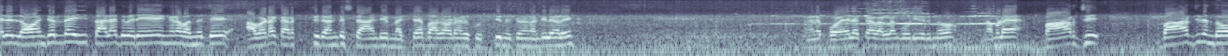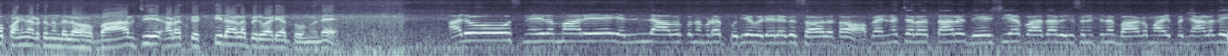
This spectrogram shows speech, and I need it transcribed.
അതിൽ ലോഞ്ചറിന്റെ ഈ തല ഇതുവരെ ഇങ്ങനെ വന്നിട്ട് അവിടെ കറക്റ്റ് രണ്ട് സ്റ്റാൻഡ് മറ്റേ ഭാഗം അവിടെ കുത്തി നിൽക്കുന്ന കണ്ടില്ല നിങ്ങൾ അങ്ങനെ പുഴയിലൊക്കെ വെള്ളം കൂടി വരുന്നു. നമ്മുടെ ബാർജ് ബാർജിൽ എന്തോ പണി നടക്കുന്നുണ്ടല്ലോ. ബാർജ് അവിടെ കെട്ടിയിടാനുള്ള പരിപാടിയാ തോന്നുന്നു അല്ലേ? ഹലോ സ്നേഹിതന്മാരെ എല്ലാവർക്കും നമ്മുടെ പുതിയ വീഡിയോയിലേക്ക് സ്വാഗതം കേട്ടോ. അപ്പോൾ എൻ എച്ച് അറുപത്താറ് ദേശീയപാത വികസനത്തിന്റെ ഭാഗമായി ഇപ്പം ഞാനുള്ളത്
